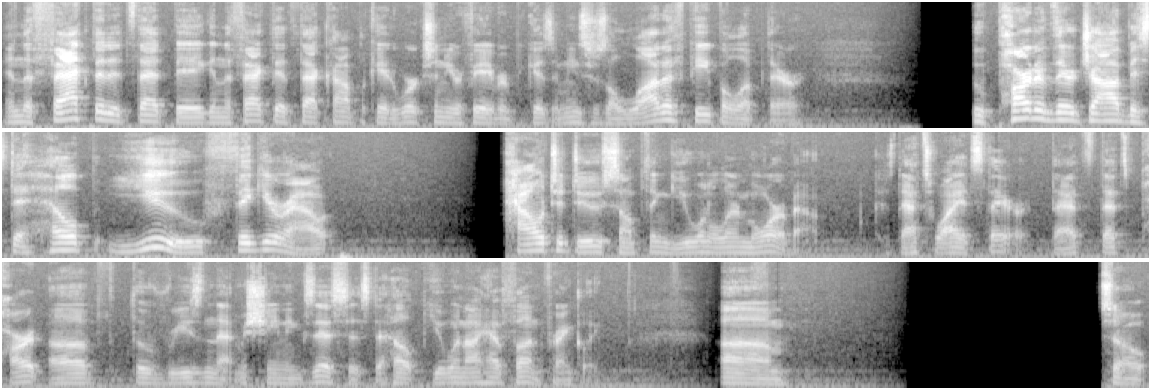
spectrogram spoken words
And the fact that it's that big and the fact that it's that complicated works in your favor because it means there's a lot of people up there who part of their job is to help you figure out how to do something you want to learn more about because that's why it's there. That's that's part of the reason that machine exists is to help you and I have fun, frankly. Um, so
